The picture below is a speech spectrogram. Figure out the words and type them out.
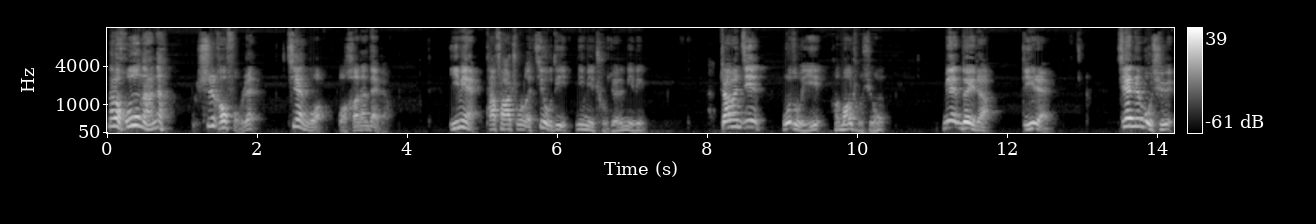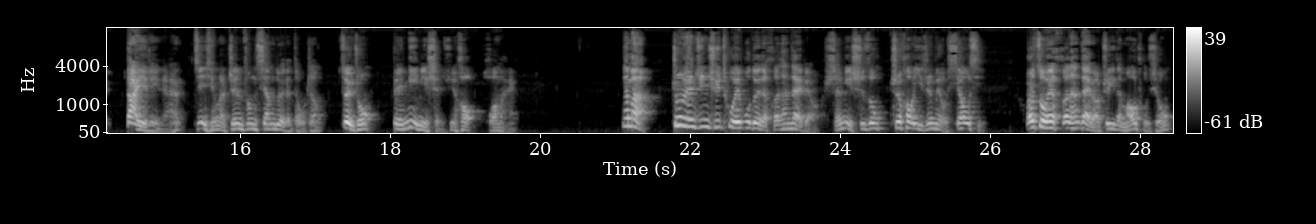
那么胡宗南呢，矢口否认见过我河南代表，一面他发出了就地秘密处决的密令。张文金、吴祖仪和毛楚雄面对着敌人。坚贞不屈，大义凛然，进行了针锋相对的斗争，最终被秘密审讯后活埋。那么，中原军区突围部队的和谈代表神秘失踪之后，一直没有消息。而作为和谈代表之一的毛楚雄，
